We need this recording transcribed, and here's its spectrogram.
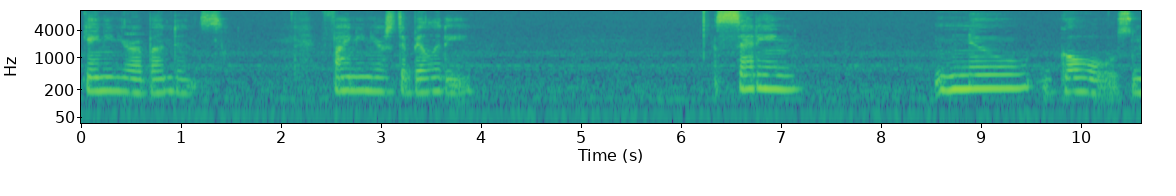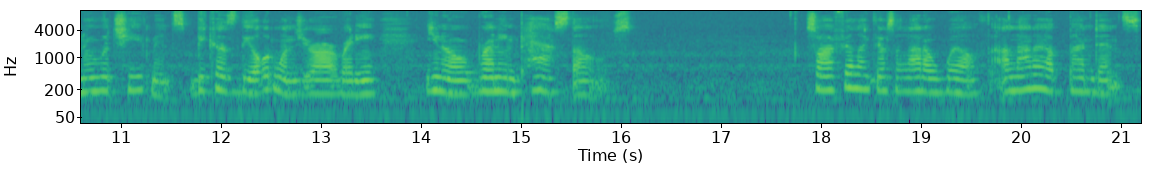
Gaining your abundance. Finding your stability setting new goals, new achievements, because the old ones you're already, you know, running past those. So I feel like there's a lot of wealth, a lot of abundance.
